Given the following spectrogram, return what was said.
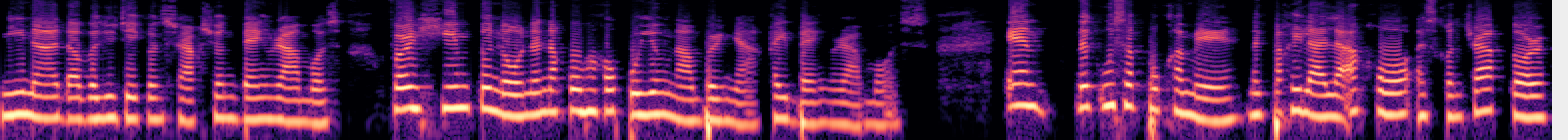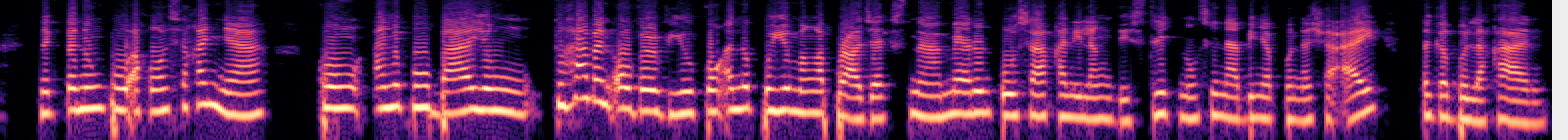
Nina WJ Construction, Beng Ramos, for him to know na nakuha ko po yung number niya kay Beng Ramos. And nag-usap po kami, nagpakilala ako as contractor, nagtanong po ako sa kanya kung ano po ba yung, to have an overview kung ano po yung mga projects na meron po sa kanilang district nung sinabi niya po na siya ay taga Bulacan.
